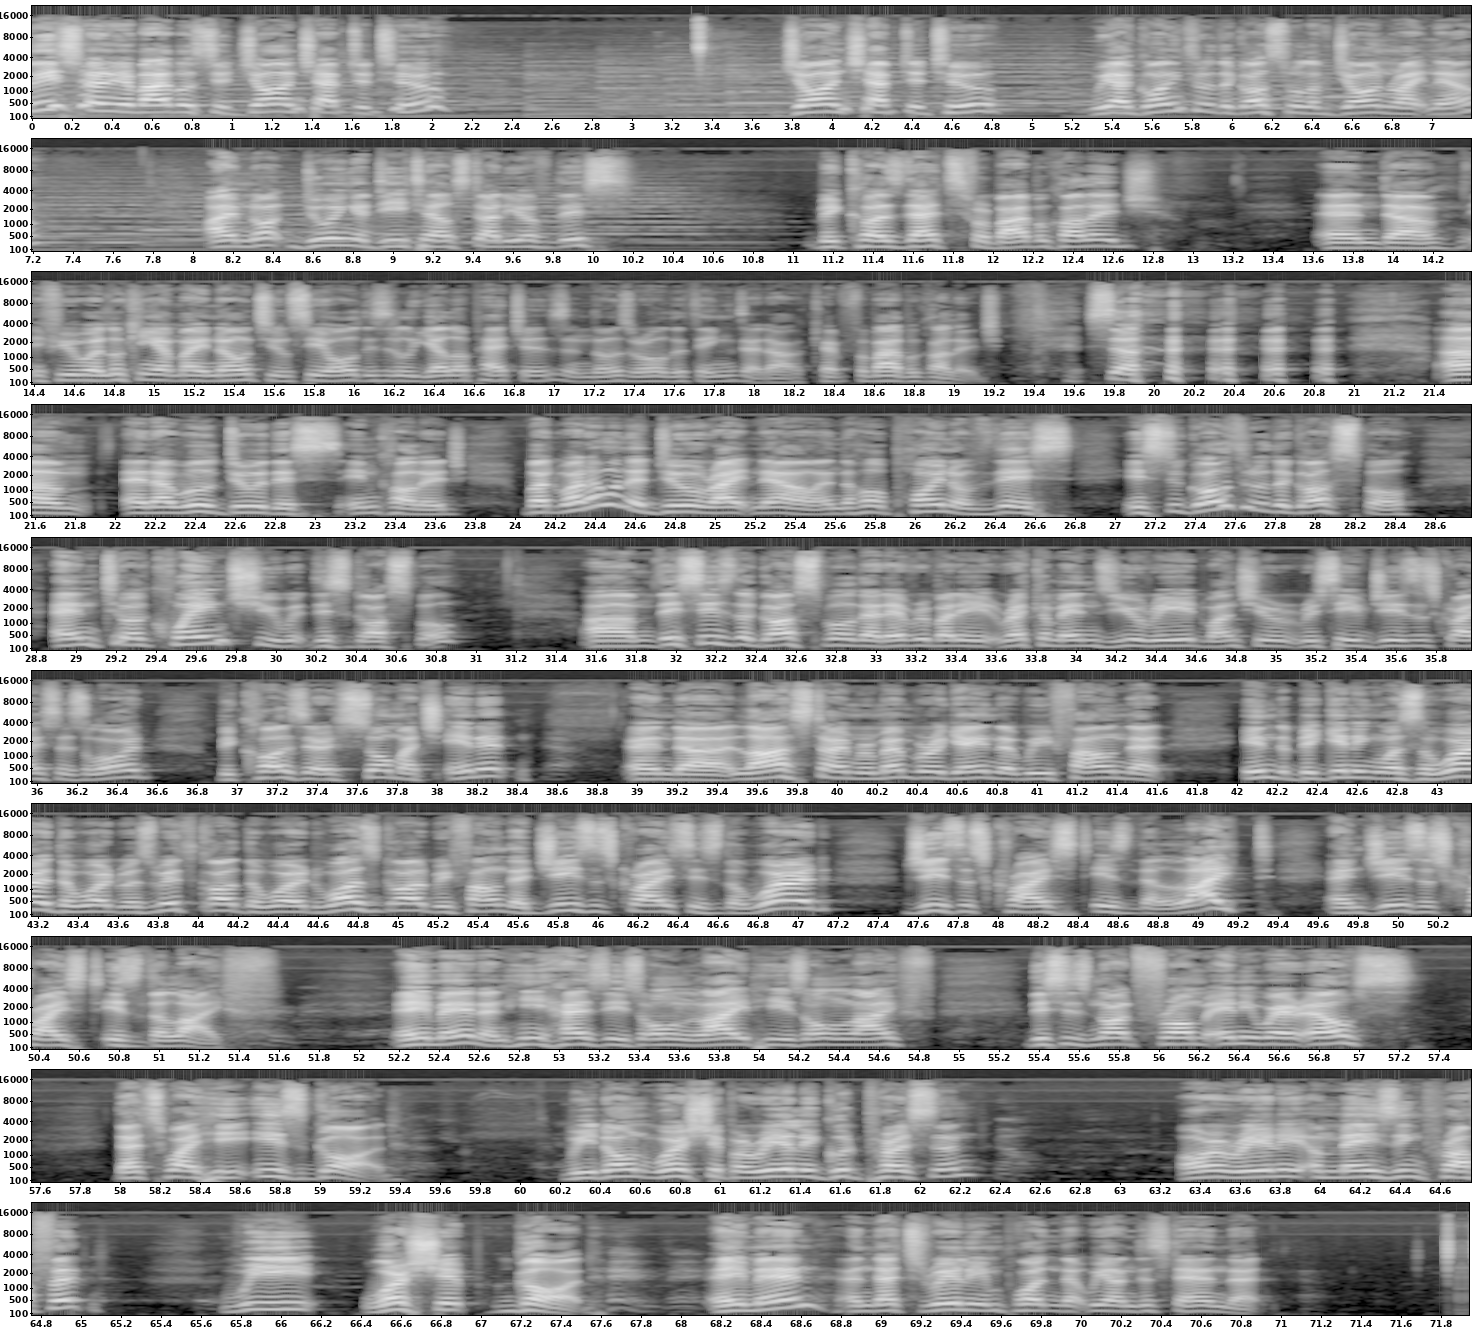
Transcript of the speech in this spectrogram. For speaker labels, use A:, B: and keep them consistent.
A: Please turn your Bibles to John chapter 2. John chapter 2. We are going through the Gospel of John right now. I'm not doing a detailed study of this because that's for Bible college. And um, if you were looking at my notes, you'll see all these little yellow patches, and those are all the things that are kept for Bible college. So, um, and I will do this in college. But what I want to do right now, and the whole point of this, is to go through the gospel and to acquaint you with this gospel. Um, this is the gospel that everybody recommends you read once you receive Jesus Christ as Lord because there's so much in it. Yeah. And uh, last time, remember again that we found that in the beginning was the Word, the Word was with God, the Word was God. We found that Jesus Christ is the Word, Jesus Christ is the light, and Jesus Christ is the life. Amen. And He has His own light, His own life. This is not from anywhere else. That's why He is God. We don't worship a really good person or a really amazing prophet. We worship God. Amen. And that's really important that we understand that.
